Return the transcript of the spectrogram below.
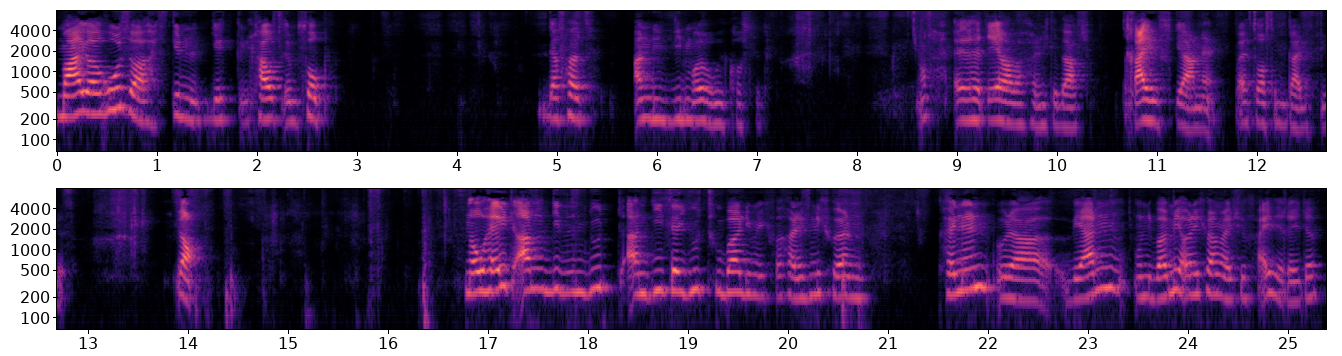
Maya Rosa Skin ge- gekauft im Shop. Das hat an die 7 Euro gekostet. Das äh, hätte er wahrscheinlich gesagt. Drei Sterne, weil es trotzdem ein geiles Spiel ist. Ja. No hate an, diesen, an diese YouTuber, die mich wahrscheinlich nicht hören können oder werden. Und die wollen mich auch nicht hören, weil ich viel Scheiße rede.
